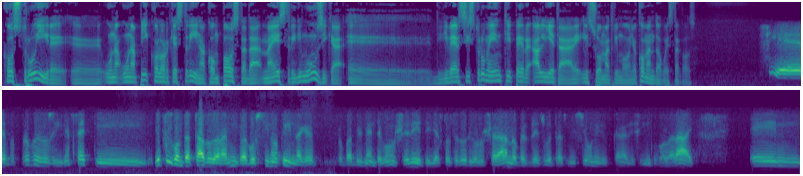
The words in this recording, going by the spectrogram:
costruire eh, una, una, piccola orchestrina composta da maestri di musica eh, di diversi strumenti per allietare il suo matrimonio. Come andò questa cosa? Sì, è proprio così. In effetti io fui contattato da un amico Agostino Penna che probabilmente conoscerete, gli ascoltatori conosceranno per le sue trasmissioni sul canale 5 con la RAI e mm,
